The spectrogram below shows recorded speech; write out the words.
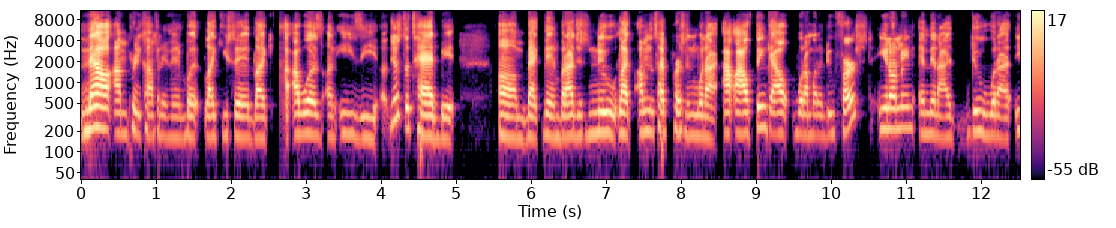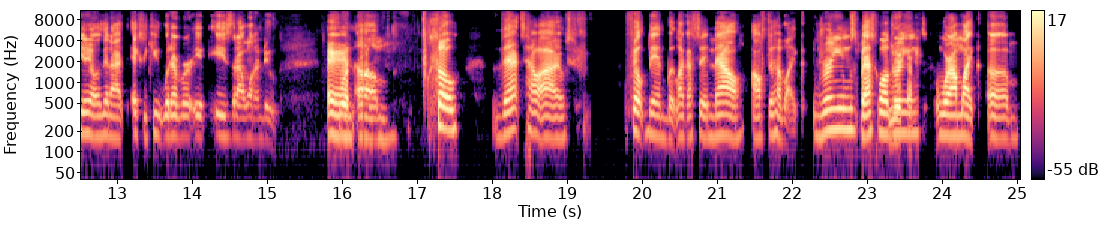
now I'm pretty confident in. But like you said, like I- was uneasy just a tad bit um back then but i just knew like i'm the type of person when i, I i'll think out what i'm going to do first you know what i mean and then i do what i you know then i execute whatever it is that i want to do and um so that's how i felt then but like i said now i'll still have like dreams basketball Yeah. dreams where i'm like um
